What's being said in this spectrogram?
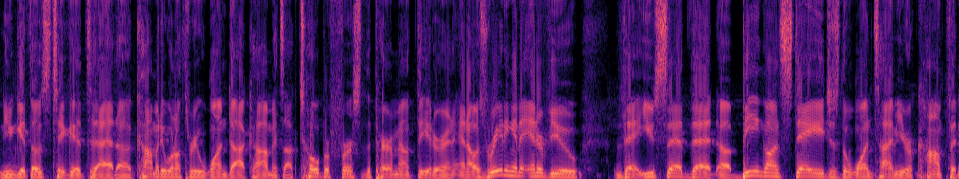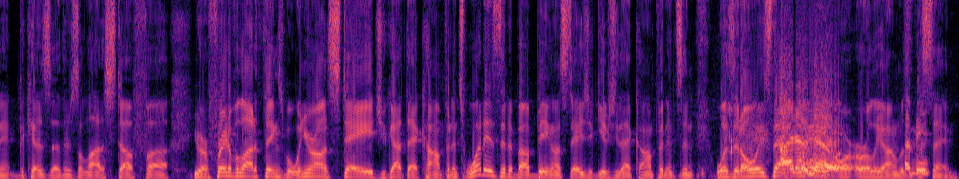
And you can get those tickets at uh, comedy1031.com. It's October 1st at the Paramount Theater. And, and I was reading in an interview that you said that uh, being on stage is the one time you're confident because uh, there's a lot of stuff. Uh, you're afraid of a lot of things, but when you're on stage, you got that confidence. What is it about being on stage that gives you that confidence? And was it always that way, know. or early on was I it the same?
